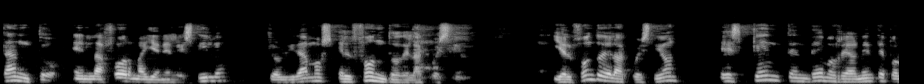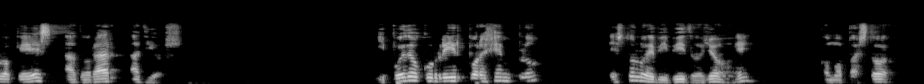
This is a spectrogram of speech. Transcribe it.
tanto en la forma y en el estilo que olvidamos el fondo de la cuestión. Y el fondo de la cuestión es qué entendemos realmente por lo que es adorar a Dios. Y puede ocurrir, por ejemplo, esto lo he vivido yo, ¿eh? como pastor,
